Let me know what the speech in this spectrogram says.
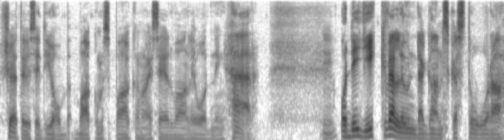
sköter ju sitt jobb bakom spakarna i sedvanlig ordning här. Mm. Och det gick väl under ganska stora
